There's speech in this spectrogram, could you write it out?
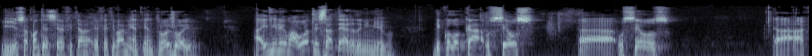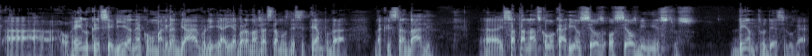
E isso aconteceu efetivamente, entrou joio. Aí viria uma outra estratégia do inimigo, de colocar os seus, uh, os seus, uh, uh, o reino cresceria, né, como uma grande árvore, e aí agora nós já estamos nesse tempo da, da cristandade, e Satanás colocaria os seus, os seus ministros dentro desse lugar,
